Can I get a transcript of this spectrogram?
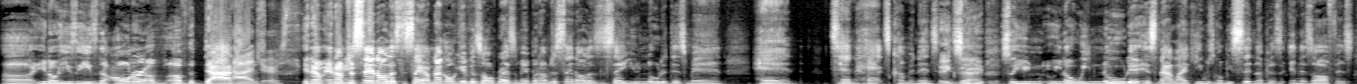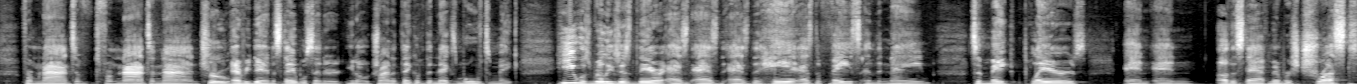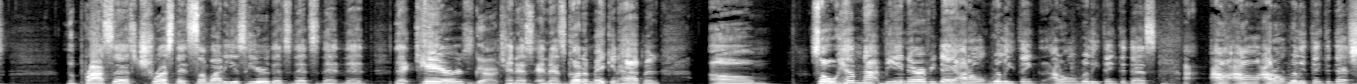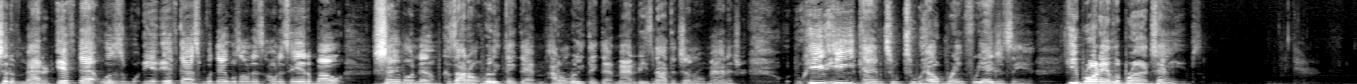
Uh, you know, he's he's the owner of, of the Dodgers. Dodgers. You know, and I'm just saying all this to say I'm not gonna give his whole resume, but I'm just saying all this to say you knew that this man had ten hats coming into. Exactly. So you, so you you know we knew that it's not like he was gonna be sitting up his, in his office from nine to from nine to nine True. every day in the Staples Center. You know, trying to think of the next move to make. He was really just there as as as the head, as the face and the name to make players and and other staff members trust the process, trust that somebody is here that's that's that that that cares, Gotcha. and that's and that's gonna make it happen. Um, so him not being there every day, I don't really think I don't really think that that's I, I, I don't- I don't really think that that should have mattered. If that was if that's what they was on his on his head about, shame on them because I don't really think that I don't really think that mattered. He's not the general manager. He he came to to help bring free agents in. He brought in LeBron James.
